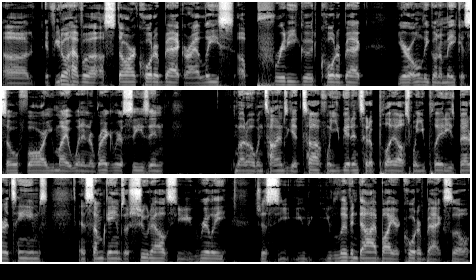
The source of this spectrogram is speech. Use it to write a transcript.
uh, if you don't have a, a, star quarterback or at least a pretty good quarterback, you're only going to make it so far. You might win in a regular season, but uh, when times get tough, when you get into the playoffs, when you play these better teams, and some games are shootouts, you really just you, you, you live and die by your quarterback. So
